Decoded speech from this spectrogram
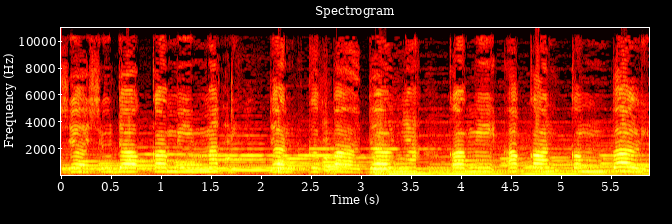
sesudah kami mati dan kepadanya kami akan kembali.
